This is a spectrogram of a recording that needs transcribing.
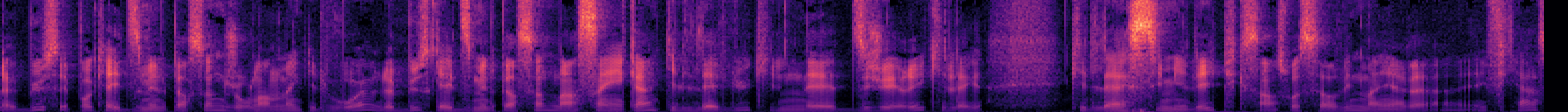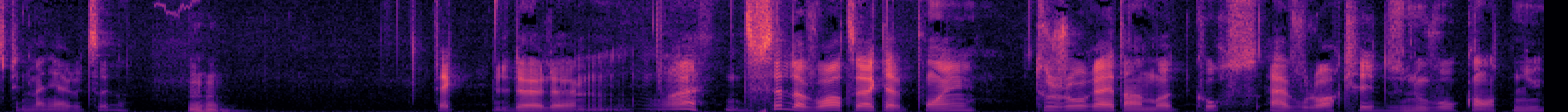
le but, c'est pas qu'il y ait 10 000 personnes le jour au lendemain qui le voient. Le but, c'est qu'il y ait 10 000 personnes dans 5 ans qui l'aient lu, qui l'aient digéré, qui l'aient assimilé, puis qui s'en soit servi de manière euh, efficace puis de manière utile. Mm-hmm. Fait que le, Ouais, difficile de voir à quel point toujours être en mode course à vouloir créer du nouveau contenu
